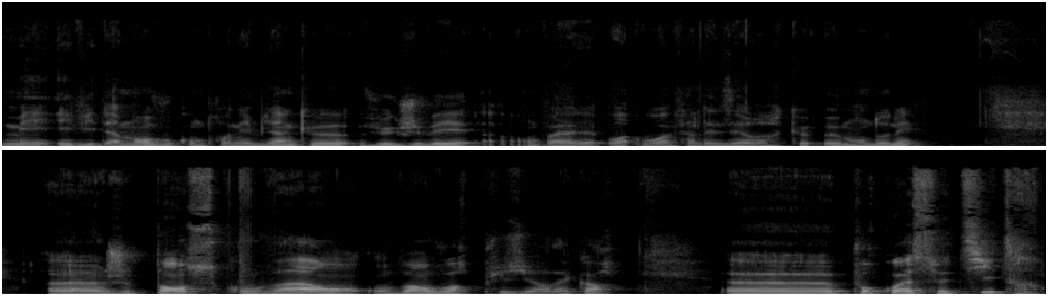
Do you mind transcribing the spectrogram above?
mais évidemment vous comprenez bien que vu que je vais, on va, faire les erreurs que eux m'ont données, euh, je pense qu'on va, en- on va en voir plusieurs, d'accord? Euh, pourquoi ce titre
